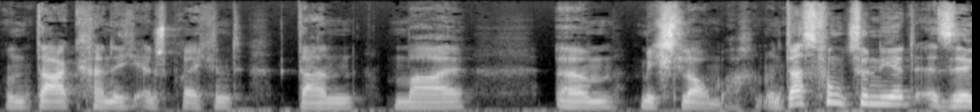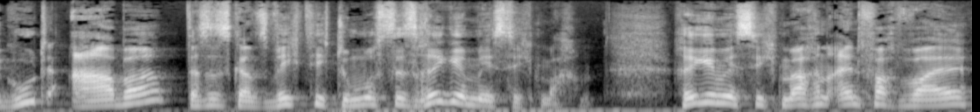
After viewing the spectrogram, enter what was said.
und da kann ich entsprechend dann mal ähm, mich schlau machen. Und das funktioniert sehr gut, aber, das ist ganz wichtig, du musst es regelmäßig machen. Regelmäßig machen, einfach weil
